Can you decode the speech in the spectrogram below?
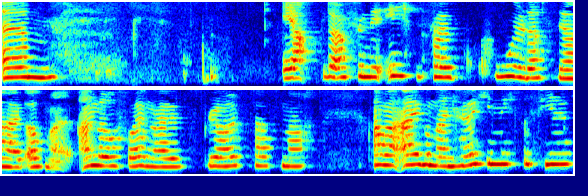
Ähm, ja, da finde ich es halt cool, dass er halt auch mal andere Folgen als Brawl Stars macht. Aber allgemein höre ich ihn nicht so viel.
